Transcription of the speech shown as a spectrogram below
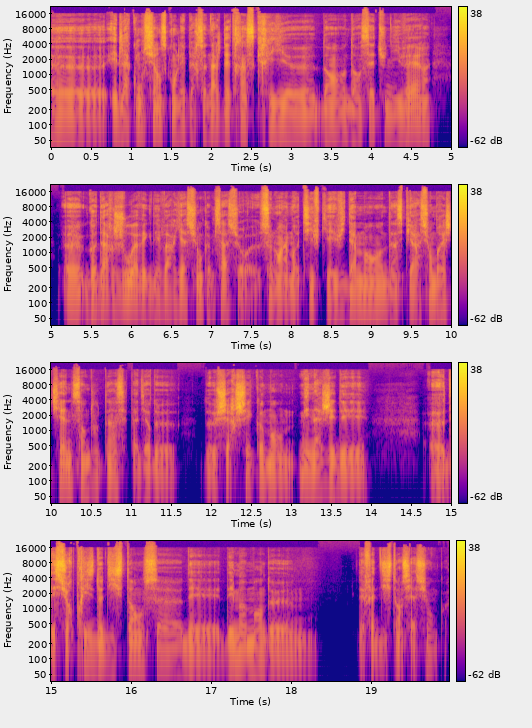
euh, et de la conscience qu'ont les personnages d'être inscrits euh, dans, dans cet univers. Godard joue avec des variations comme ça, sur, selon un motif qui est évidemment d'inspiration brechtienne, sans doute, hein, c'est-à-dire de, de chercher comment ménager des, des surprises de distance, des, des moments de, des faits de distanciation. Quoi.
